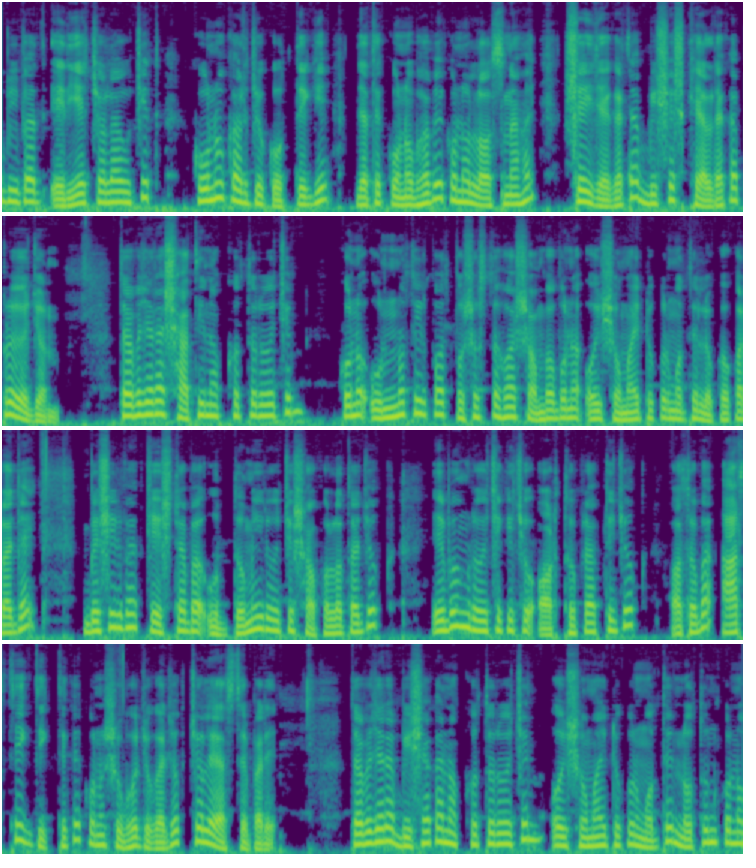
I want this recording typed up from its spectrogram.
বিবাদ এড়িয়ে চলা উচিত, কোনো কার্য করতে গিয়ে যাতে কোনোভাবে কোনো লস না হয়, সেই জায়গাটা বিশেষ খেয়াল রাখা প্রয়োজন। তবে যারা সাথী নক্ষত্র রয়েছেন কোনো উন্নতির পথ প্রশস্ত হওয়ার সম্ভাবনা ওই সময়টুকুর মধ্যে লক্ষ্য করা যায়। বেশিরভাগ চেষ্টা বা উদ্যমেই রয়েছে সফলতা যোগ এবং রয়েছে কিছু অর্থপ্রাপ্তি যোগ অথবা আর্থিক দিক থেকে কোনো শুভ যোগাযোগ চলে আসতে পারে। তবে যারা বিশাখা নক্ষত্র রয়েছেন, ওই সময়টুকুর মধ্যে নতুন কোনো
